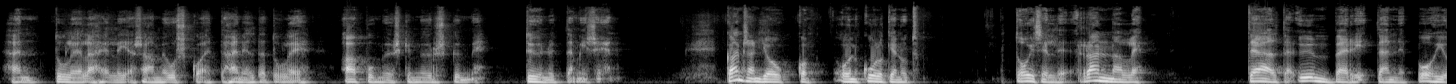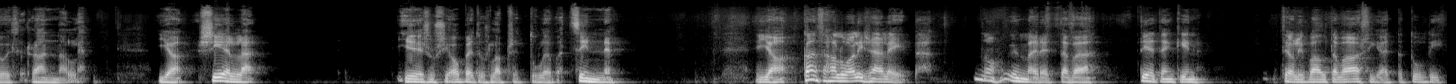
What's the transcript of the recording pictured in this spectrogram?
Hän tulee lähelle ja saamme uskoa, että häneltä tulee apu myöskin myrskymme tyynnyttämiseen. Kansanjoukko on kulkenut toiselle rannalle täältä ympäri tänne pohjoisrannalle. Ja siellä Jeesus ja opetuslapset tulevat sinne. Ja kansa haluaa lisää leipää. No ymmärrettävää. Tietenkin se oli valtava asia, että tuli,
